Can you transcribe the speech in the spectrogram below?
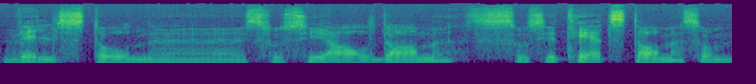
velstående sosialdame, sosietetsdame, som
